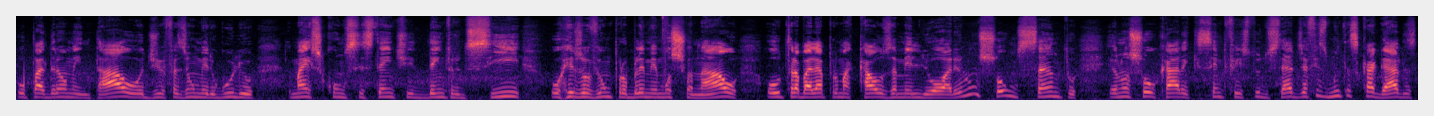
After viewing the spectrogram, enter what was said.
o padrão mental, ou de fazer um mergulho mais consistente dentro de si, ou resolver um problema emocional, ou trabalhar para uma causa melhor. Eu não sou um santo, eu não sou o cara que sempre fez tudo certo, já fiz muitas cagadas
